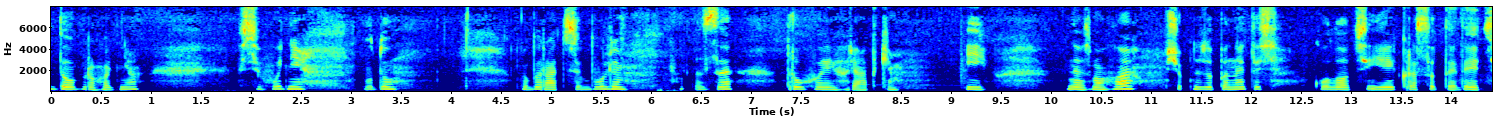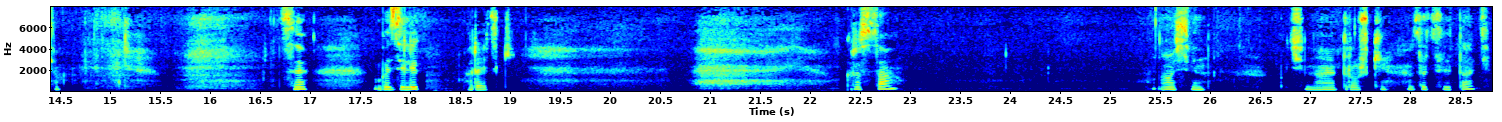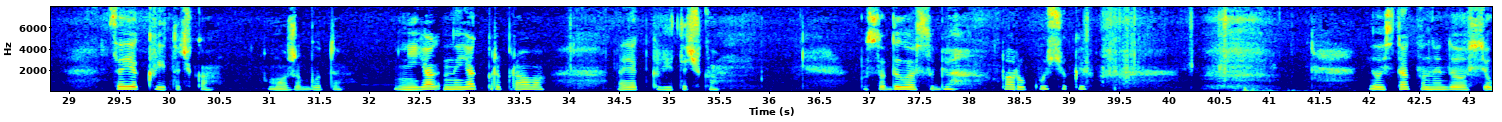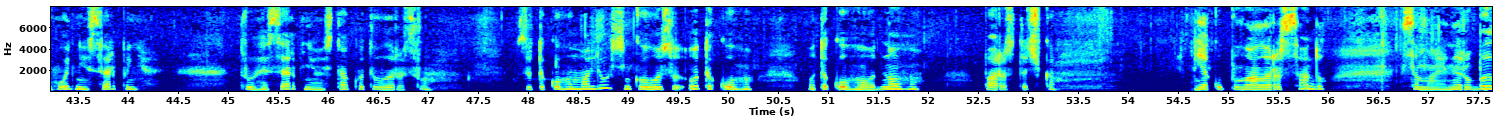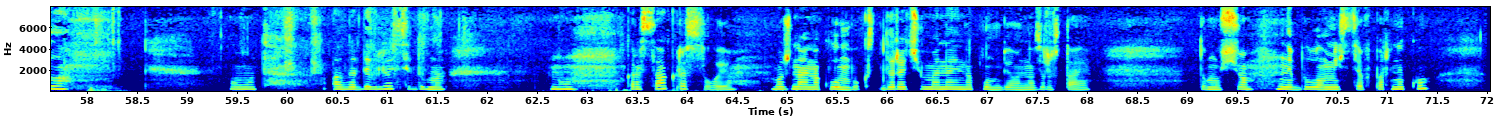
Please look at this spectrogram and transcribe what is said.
Доброго дня. Сьогодні буду вибирати цибулі з другої грядки. І не змогла, щоб не зупинитись коло цієї красоти. Дивіться, це базилік грецький. Краса. Ось він починає трошки зацвітати. Це як квіточка може бути. Не як, не як приправа, а як квіточка. Посадила собі пару кущиків. І ось так вони до сьогодні, серпень, 2 серпня, ось так от виросли. З такого малюсенького, з отакого, отакого одного паросточка. Я купувала розсаду, сама я не робила. От. Але дивлюсь і думаю, ну, краса красою. Можна і на клумбу. До речі, в мене і на клумбі вона зростає. Тому що не було місця в парнику.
